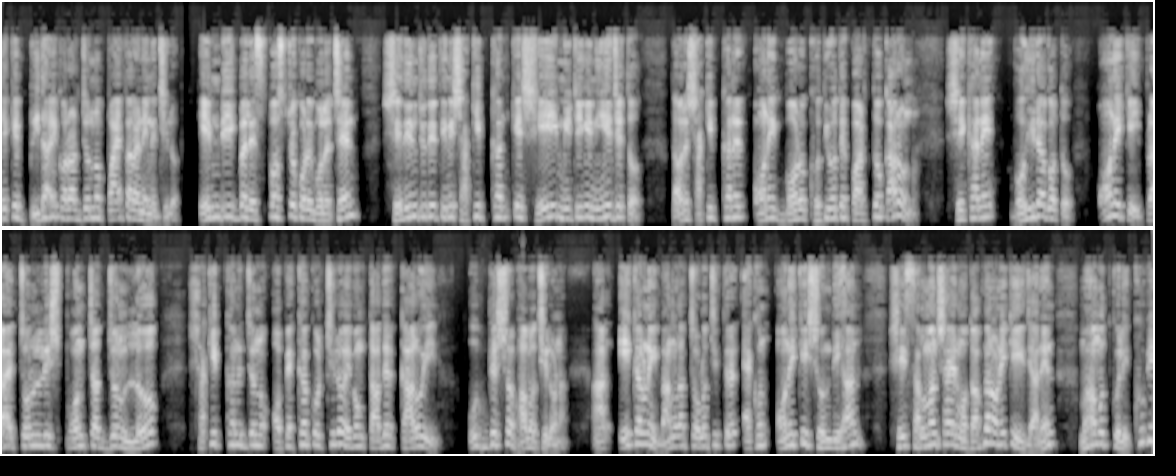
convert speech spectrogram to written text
থেকে বিদায় করার জন্য পায়তারা নেমেছিল। এমডি ইকবাল স্পষ্ট করে বলেছেন, সেদিন যদি তিনি সাকিব খানকে সেই মিটিং এ নিয়ে যেত, তাহলে সাকিব খানের অনেক বড় ক্ষতি হতে পারত, কারণ সেখানে বহিরাগত অনেকেই, প্রায় চল্লিশ পঞ্চাশ জন লোক সাকিব খানের জন্য অপেক্ষা করছিল এবং তাদের কারোই উদ্দেশ্য ভালো ছিল না। আর এই কারণেই বাংলা চলচ্চিত্রের এখন অনেকেই সন্দিহান সেই সালমান শাহের মতো। আপনারা অনেকেই জানেন, মাহমুদ কলি খুবই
